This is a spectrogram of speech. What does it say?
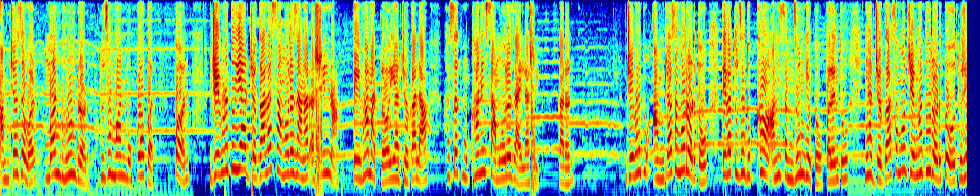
आमच्याजवळ मन भरून रड. तुझं मन मोकळं कर. पण जेव्हा तू या जगाला सामोरं जाणार असशील ना तेव्हा मात्र या जगाला हसत मुखाने सामोरं जायला शिक. कारण जेव्हा तू आमच्यासमोर रडतो तेव्हा तुझं दुःख आम्ही समजून घेतो. परंतु ह्या जगासमोर जेव्हा तू रडतो तुझे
